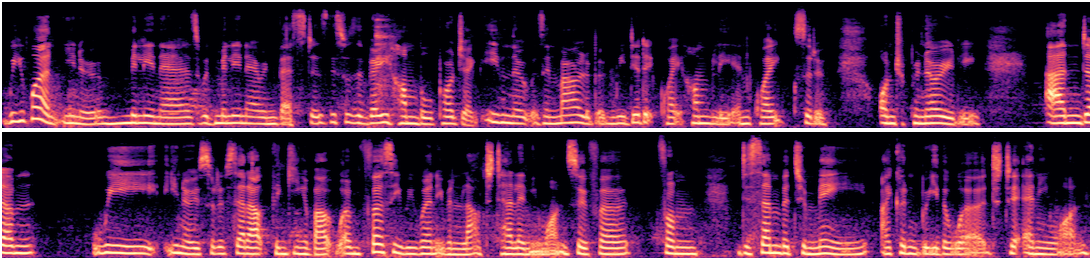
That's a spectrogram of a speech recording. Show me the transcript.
we weren't, you know, millionaires with millionaire investors. This was a very humble project. Even though it was in Marylebone, we did it quite humbly and quite sort of entrepreneurially. And, um, we, you know, sort of set out thinking about. Um, firstly, we weren't even allowed to tell anyone. So for from December to May, I couldn't breathe a word to anyone,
